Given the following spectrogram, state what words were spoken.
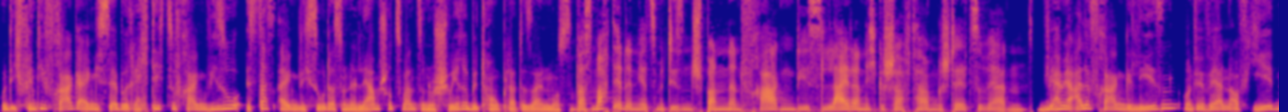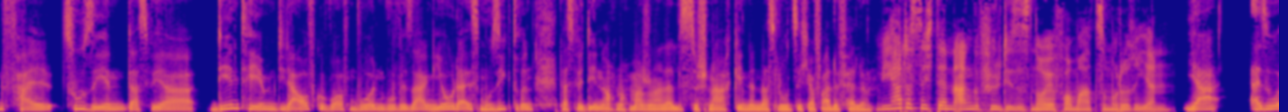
Und ich finde die Frage eigentlich sehr berechtigt zu fragen, wieso ist das eigentlich so, dass so eine Lärmschutzwand so eine schwere Betonplatte sein muss? Was macht ihr denn jetzt mit diesen spannenden Fragen, die es leider nicht geschafft haben, gestellt zu werden? Wir haben ja alle Fragen gelesen und wir werden auf jeden Fall zusehen, dass wir den Themen, die da aufgeworfen wurden, wo wir sagen, jo, da ist Musik drin, dass wir denen auch nochmal journalistisch nachgehen, denn das lohnt sich auf alle Fälle. Wie hat es sich denn angefühlt, dieses neue Format zu moderieren? Ja, also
